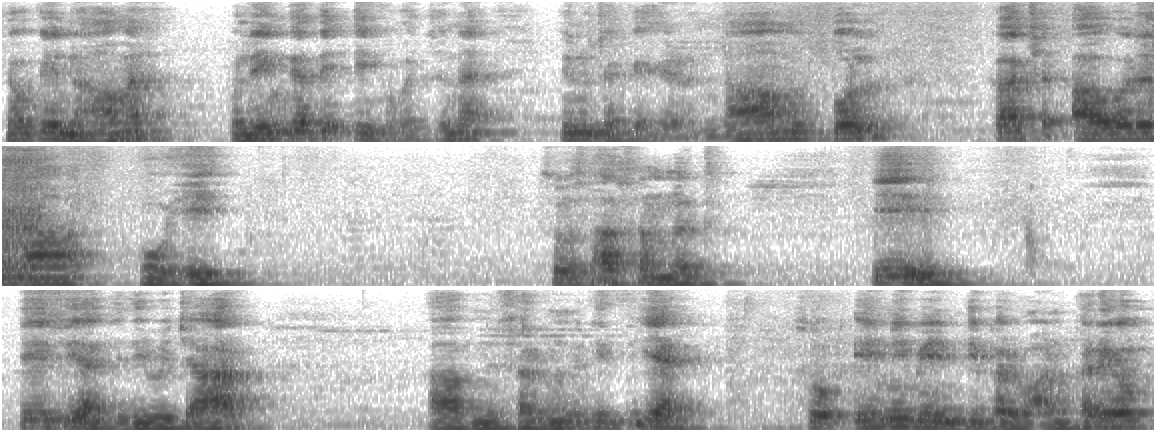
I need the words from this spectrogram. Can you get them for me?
ਕਿਉਂਕਿ ਨਾਮ ਹੈ, ਪੁਲਿੰਗ ਹੈ ਤੇ ਇੱਕ ਵਚਨ ਹੈ, ਇਹਨੂੰ ਚੱਕਿਆ ਗਿਆ। ਨਾਮ ਤੁਲ, ਕਛ ਆਵਰ ਨਾ ਹੋਏ। ਸੋ ਸਾਧ ਸੰਗਤ, ਇਹ ਇਹ ਸੀ ਅੱਜ ਦੀ ਵਿਚਾਰ। ਆਪ ਨੇ ਸਰਵਨ ਕੀਤੀ ਹੈ। ਸੋ ਇੰਨੀ ਬੇਨਤੀ ਪ੍ਰਵਾਨ ਕਰਿਓ।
